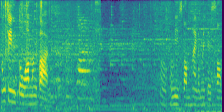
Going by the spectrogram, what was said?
ต้องกินตัวมันก่อนเออเขามีซ่อมให้ก็ไม่ใช้ซ่อม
